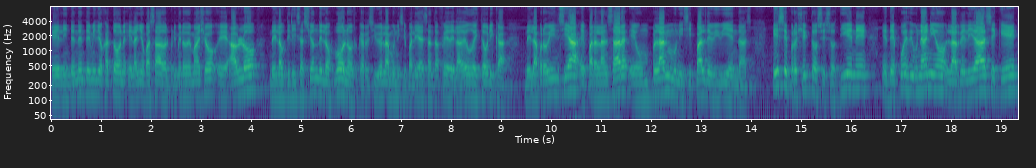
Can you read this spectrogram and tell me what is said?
el intendente Emilio Jatón el año pasado, el primero de mayo, eh, habló de la utilización de los bonos que recibió la Municipalidad de Santa Fe de la deuda histórica de la provincia eh, para lanzar un plan municipal de viviendas. Ese proyecto se sostiene, después de un año la realidad hace que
